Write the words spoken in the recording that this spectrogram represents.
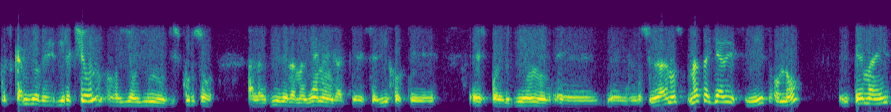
pues cambio de dirección. Hoy oí un discurso a las 10 de la mañana en la que se dijo que es por el bien de los ciudadanos, más allá de si es o no, el tema es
